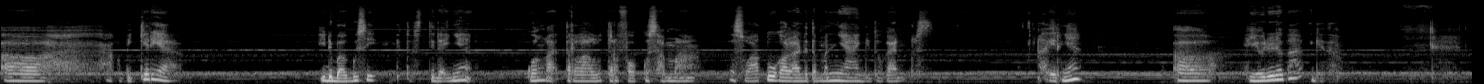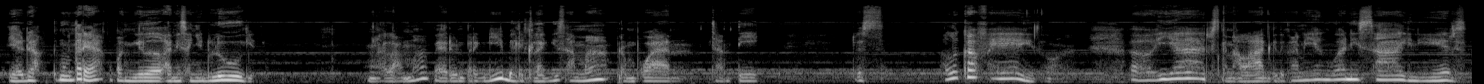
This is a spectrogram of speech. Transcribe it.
Uh, aku pikir ya ide bagus sih gitu setidaknya gue nggak terlalu terfokus sama sesuatu kalau ada temennya gitu kan terus akhirnya uh, ya udah deh pak gitu. Ya udah tunggu bentar ya aku panggil Anisanya dulu gitu. Nggak lama Pak Erwin pergi balik lagi sama perempuan cantik. Terus halo kafe gitu. Uh, iya terus kenalan gitu kan. Yang gue Anissa gini terus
